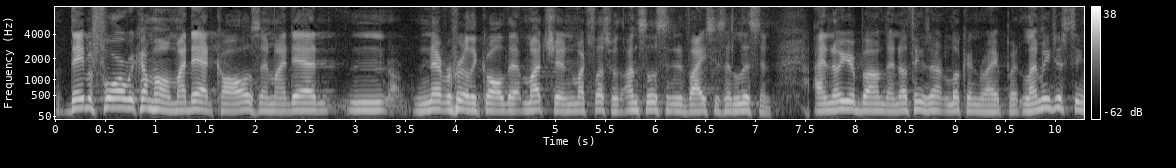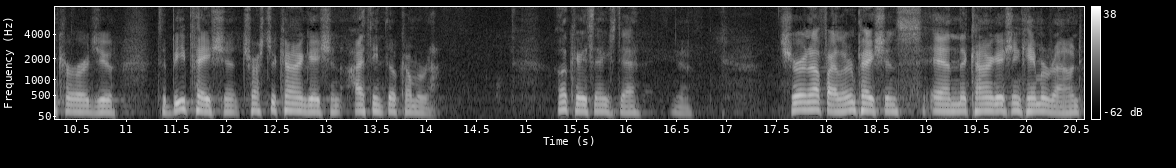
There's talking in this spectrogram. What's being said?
The day before we come home, my dad calls, and my dad n- never really called that much, and much less with unsolicited advice. He said, Listen, I know you're bummed. I know things aren't looking right, but let me just encourage you to be patient, trust your congregation. I think they'll come around. Okay, thanks, Dad. Yeah. Sure enough, I learned patience, and the congregation came around,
